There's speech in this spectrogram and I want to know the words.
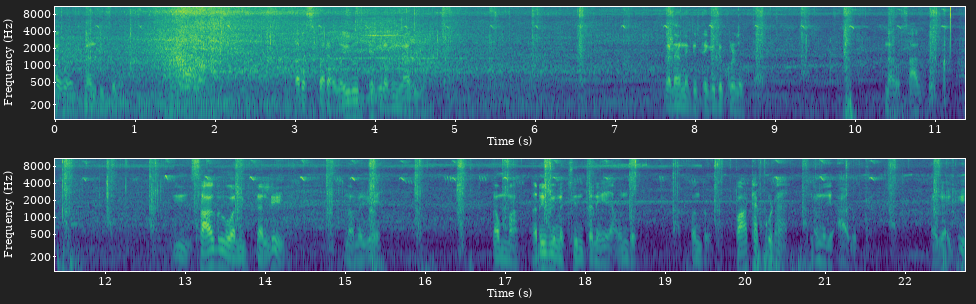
ನಾವು ಅಭಿನಂದಿಸುವ ಪರಸ್ಪರ ವೈರುಧ್ಯಗಳನ್ನು ನಾವು ಗಣನೆಗೆ ತೆಗೆದುಕೊಳ್ಳುತ್ತಾ ನಾವು ಸಾಗಬೇಕು. ಈ ಸಾಗುವ ನಿಟ್ಟಿನಲ್ಲಿ ನಮಗೆ ನಮ್ಮ ಅರಿವಿನ ಚಿಂತನೆಯ ಒಂದು ಒಂದು ಪಾಠ ಕೂಡ ನಮಗೆ ಆಗುತ್ತೆ. ಹಾಗಾಗಿ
